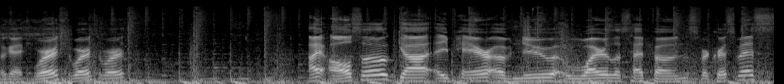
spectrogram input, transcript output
Okay, worth, worth, worth. I also got a pair of new wireless headphones for Christmas,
